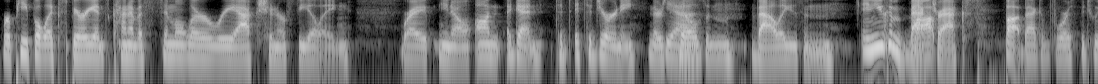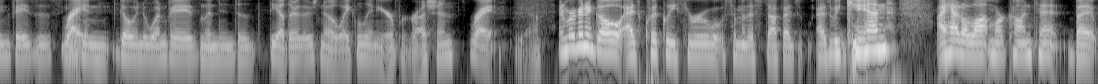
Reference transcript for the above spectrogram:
where people experience kind of a similar reaction or feeling. Right. You know, on again, it's a, it's a journey. There's Yeah. hills and valleys and And you can backtracks. bop back and forth between phases. Right. You can go into one phase and then into the other. There's no like linear progression. Right. Yeah. And we're gonna go as quickly through some of this stuff as as we can. I had a lot more content, but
